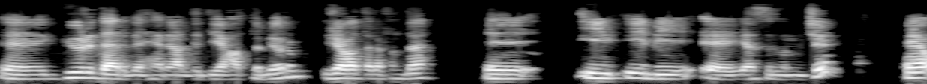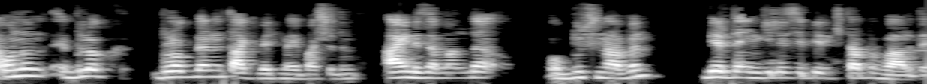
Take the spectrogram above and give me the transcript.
eee, Gürder'di herhâlde diye hatırlıyorum. Java tarafında, eee, iyi iyi bir, eee, yazılımcı. Eee, onun blog bloglarını takip etmeye başladım. Aynı zamanda o bu sınavın bir de İngilizce bir kitabı vardı.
